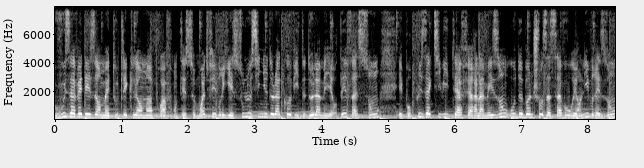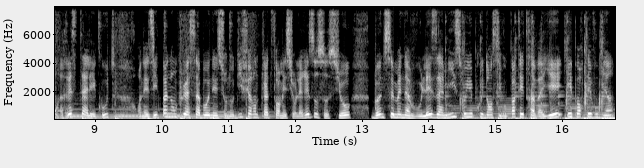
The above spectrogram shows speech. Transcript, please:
Vous avez désormais toutes les clés en main pour affronter ce mois de février sous le signe de la Covid de la meilleure des façons. Et pour plus d'activités à faire à la maison ou de bonnes choses à savourer en livraison, restez à l'écoute. On n'hésite pas non plus à s'abonner sur nos différentes plateformes et sur les réseaux sociaux. Bonne semaine à vous les amis, soyez prudents si vous partez travailler et portez-vous bien.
